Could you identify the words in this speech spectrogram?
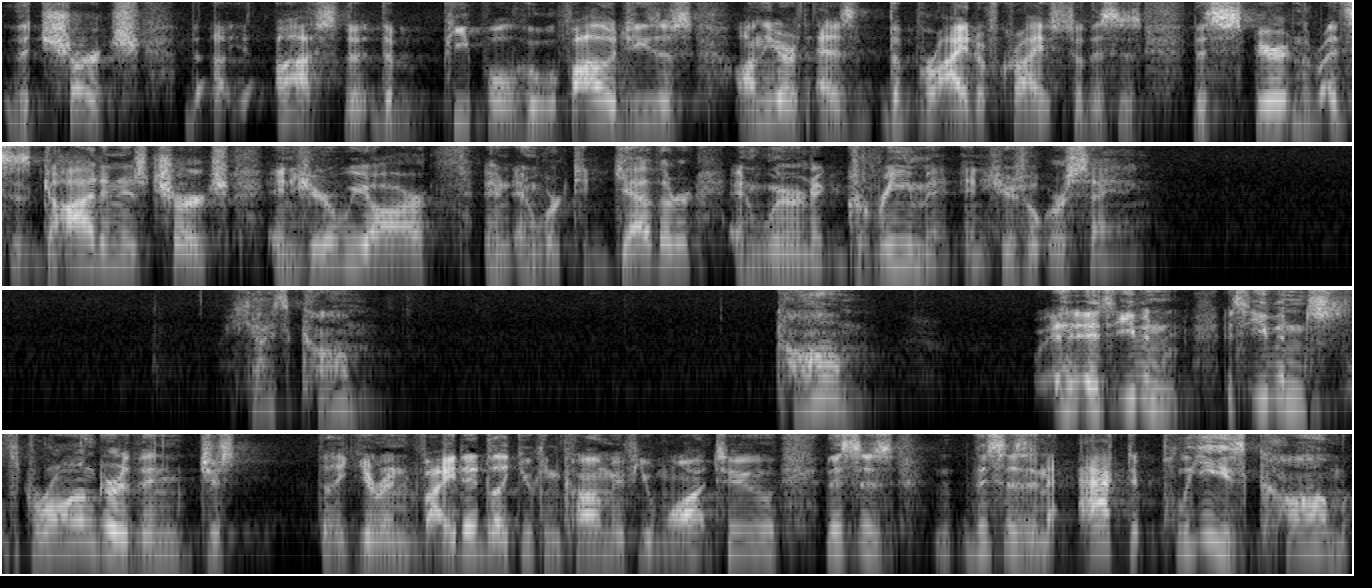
the church, uh, us, the, the people who follow Jesus on the earth as the bride of Christ. So this is the Spirit and the. This is God and His church. And here we are, and, and we're together, and we're in agreement. And here's what we're saying. You guys come. Come. It's even, it's even stronger than just like you're invited, like you can come if you want to. This is this is an act. Please come.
